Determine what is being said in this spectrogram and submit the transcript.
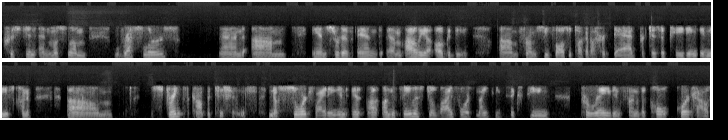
Christian and Muslim wrestlers and um, and sort of and um, Alia Ogdi um, from Sioux Falls would talk about her dad participating in these kind of um, strength competitions, you know, sword fighting, and, and uh, on the famous July 4th, 1916 parade in front of the courthouse,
